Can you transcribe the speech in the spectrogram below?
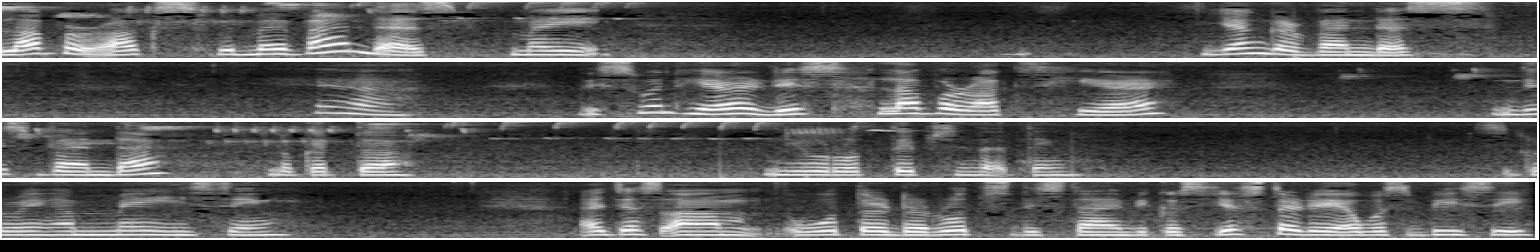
lava rocks with my vandas, my younger vandas. Yeah, this one here, this lava rocks here, this vanda, look at the new root tips in that thing. It's growing amazing. I just um watered the roots this time because yesterday I was busy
